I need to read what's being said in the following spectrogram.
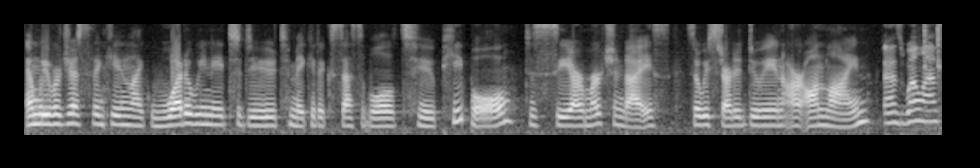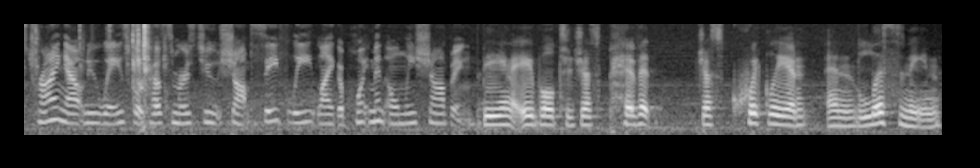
And we were just thinking like, what do we need to do to make it accessible to people to see our merchandise? So we started doing our online. As well as trying out new ways for customers to shop safely, like appointment only shopping. Being able to just pivot just quickly and, and listening,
